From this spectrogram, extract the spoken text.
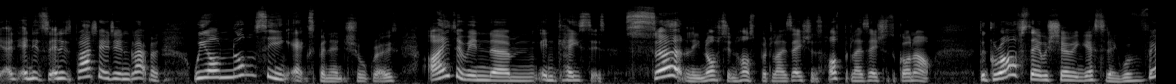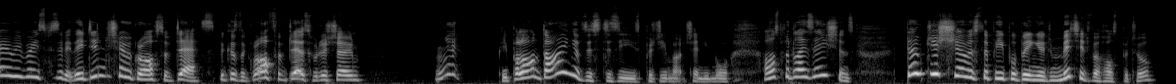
and it's and it's plateaued in Blackburn. We are not seeing exponential growth either in um, in cases, certainly not in hospitalisations. Hospitalisations have gone up. The graphs they were showing yesterday were very, very specific. They didn't show graphs of deaths because the graph of deaths would have shown people aren't dying of this disease pretty much anymore. Hospitalizations. Don't just show us the people being admitted for hospital,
